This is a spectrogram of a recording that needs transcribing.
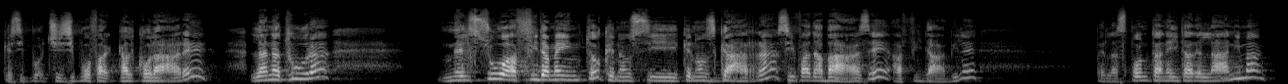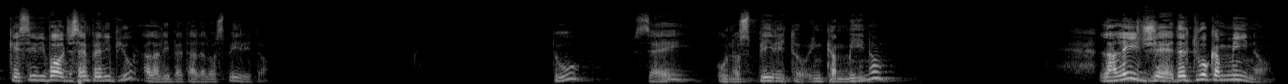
che si può, ci si può far calcolare, la natura nel suo affidamento che non, si, che non sgarra, si fa da base, affidabile, per la spontaneità dell'anima che si rivolge sempre di più alla libertà dello spirito. Tu sei uno spirito in cammino, la legge del tuo cammino.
